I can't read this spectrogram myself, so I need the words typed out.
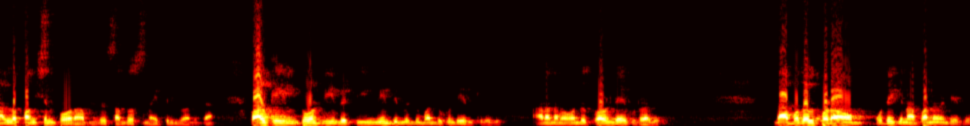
நல்ல ஃபங்க்ஷன் போகிறோம் அப்படின்ட்டு சந்தோஷமாக திரும்பி வந்துட்டேன். வாழ்க்கையில் தோல்வியும் வெற்றியும் மீண்டும் மீண்டும் வந்து கொண்டே இருக்கிறது. ஆனால் நம்ம வந்து தோல்ண்டே கூடாது. நான் முதல் படம் உதய்க்கு நான் பண்ண வேண்டியது.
